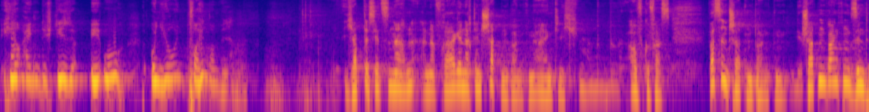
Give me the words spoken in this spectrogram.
hier eigentlich diese EU-Union verhindern will? Ich habe das jetzt nach einer Frage nach den Schattenbanken eigentlich aufgefasst. Was sind Schattenbanken? Schattenbanken sind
